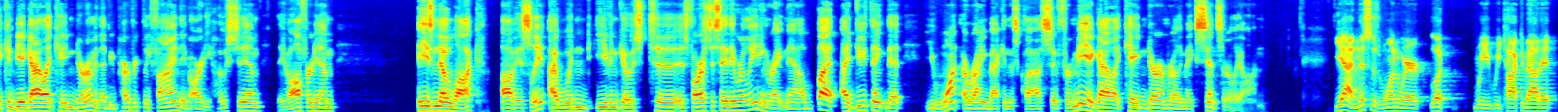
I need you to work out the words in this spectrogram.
it can be a guy like Caden Durham, and that'd be perfectly fine. They've already hosted him, they've offered him. He's no lock, obviously. I wouldn't even go to as far as to say they were leading right now, but I do think that you want a running back in this class. So for me, a guy like Caden Durham really makes sense early on. Yeah, and this is one where look, we we talked about it.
